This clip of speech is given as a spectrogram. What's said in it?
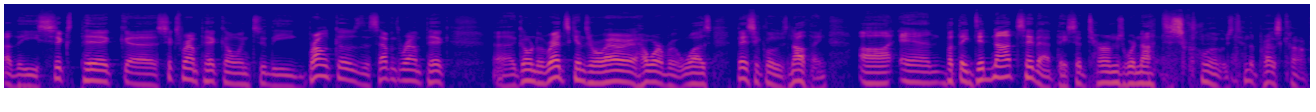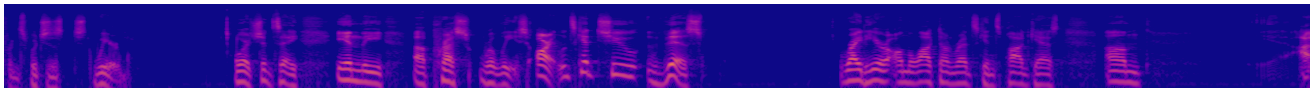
uh, the sixth pick, uh, sixth round pick going to the Broncos, the seventh round pick uh, going to the Redskins or however it was. Basically, it was nothing. Uh, and but they did not say that. They said terms were not disclosed in the press conference, which is just weird. Or I should say, in the uh, press release. All right, let's get to this right here on the Locked On Redskins podcast. Um, I,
